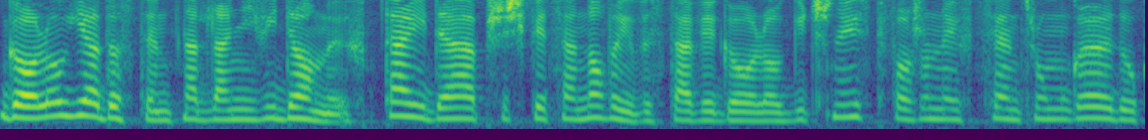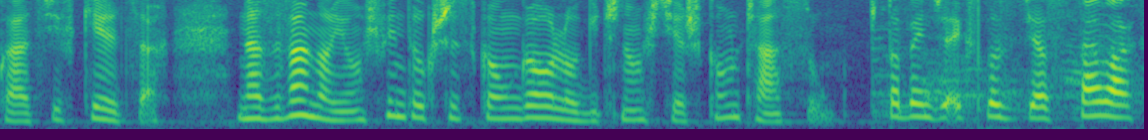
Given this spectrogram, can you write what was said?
Geologia dostępna dla niewidomych. Ta idea przyświeca nowej wystawie geologicznej stworzonej w Centrum Geoedukacji w Kielcach. Nazwano ją Świętokrzyską Geologiczną Ścieżką Czasu. To będzie ekspozycja stała, e,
